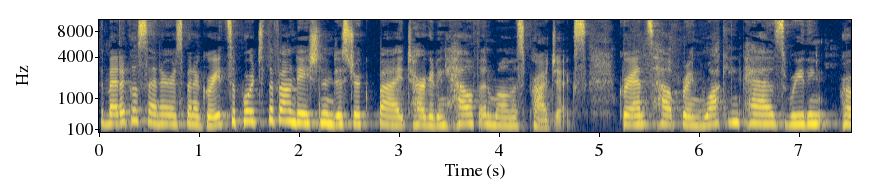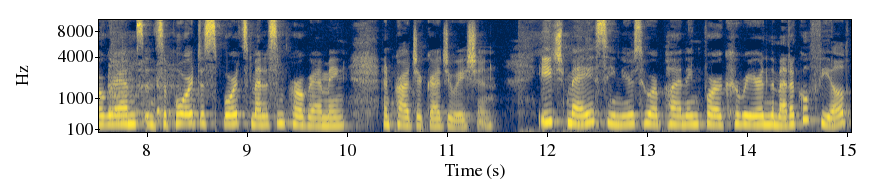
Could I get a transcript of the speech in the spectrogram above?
The Medical Center has been a great support to the foundation and district by targeting health and wellness projects. Grants help bring walking paths, reading programs, and support to sports medicine programming and project graduation. Each May, seniors who are planning for a career in the medical field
